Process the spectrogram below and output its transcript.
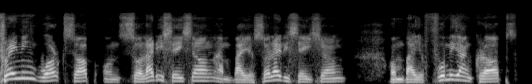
training workshop on solarization and biosolarization, on biofumigant crops,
